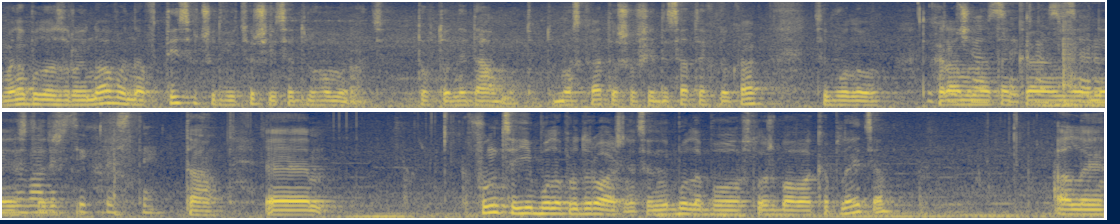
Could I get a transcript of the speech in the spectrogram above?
вона була зруйнована в 1962 році, тобто недавно. Тобто можна сказати, що в 60-х роках це було Тобто храмна така всі хрести. Так. Функція її була продорожня. Це не була богослужбова каплиця, але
